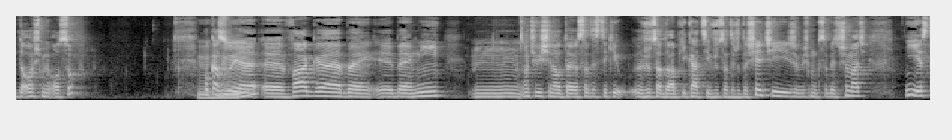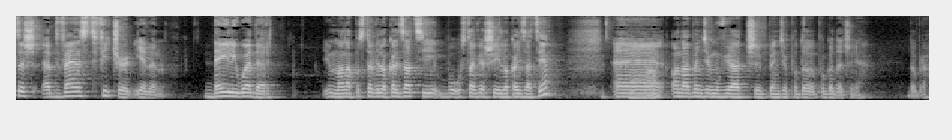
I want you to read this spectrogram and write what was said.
do 8 osób. Pokazuje mm -hmm. wagę, BMI. Mm, oczywiście no, te statystyki wrzuca do aplikacji, wrzuca też do sieci, żebyś mógł sobie trzymać. I jest też Advanced Feature 1. Daily Weather. Ma na podstawie lokalizacji, bo ustawiasz jej lokalizację. E, ona będzie mówiła, czy będzie pogoda, czy nie. Dobra.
